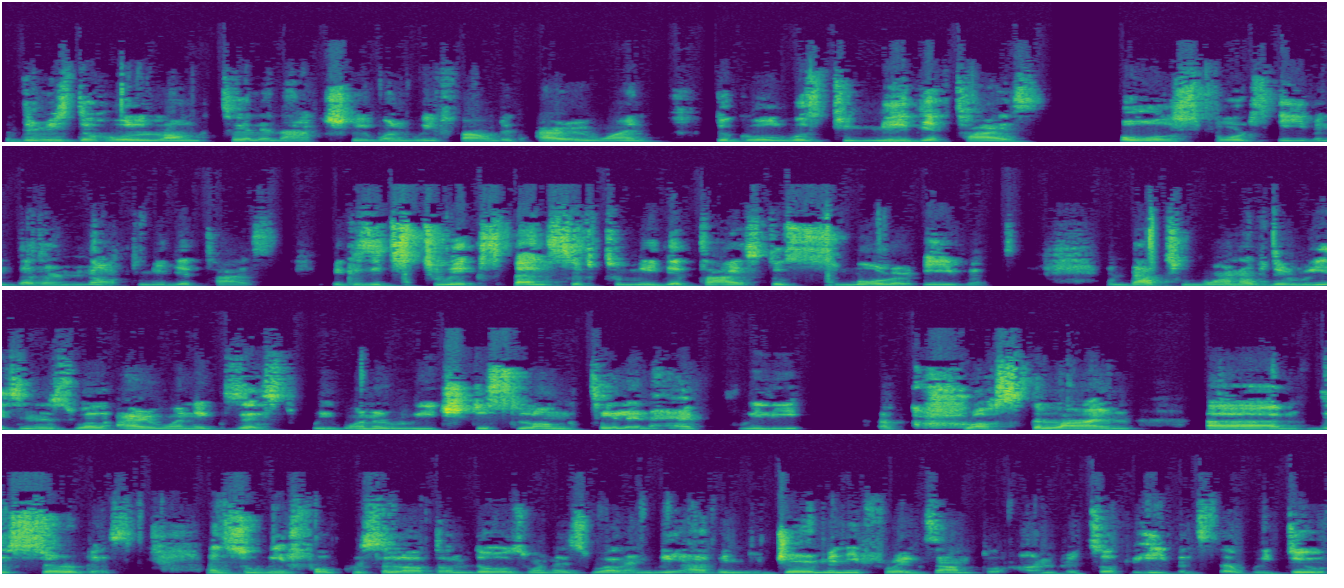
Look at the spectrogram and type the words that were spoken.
But there is the whole long tail. And actually, when we founded iRewind, the goal was to mediatize all sports events that are not mediatized because it's too expensive to mediatize those smaller events. And that's one of the reasons as well iRewind exists. We want to reach this long tail and have really across the line um, the service. And so we focus a lot on those one as well. And we have in Germany, for example, hundreds of events that we do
